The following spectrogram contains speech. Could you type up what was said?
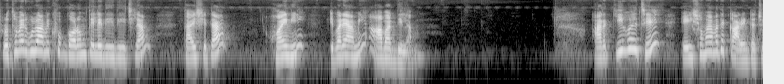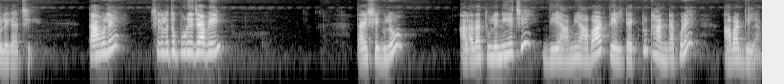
প্রথমেরগুলো আমি খুব গরম তেলে দিয়ে দিয়েছিলাম, তাই সেটা হয়নি, এবারে আমি আবার দিলাম। আর কি হয়েছে, এই সময় আমাদের কারেন্টটা চলে গেছে, তাহলে সেগুলো তো পুড়ে যাবেই। তাই সেগুলো আলাদা তুলে নিয়েছি, দিয়ে আমি আবার তেলটা একটু ঠান্ডা করে আবার দিলাম।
